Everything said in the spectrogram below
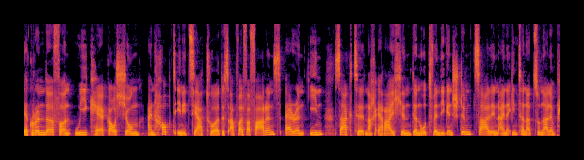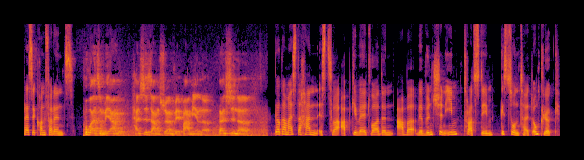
Der Gründer von We Care Kaohsiung, ein Hauptinitiator des Abwahlverfahrens, Aaron Yin, sagte nach Erreichen der notwendigen Stimmzahl in einer internationalen Pressekonferenz, Bürgermeister Han ist zwar abgewählt worden, aber wir wünschen ihm trotzdem Gesundheit und Glück.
